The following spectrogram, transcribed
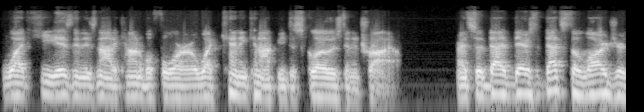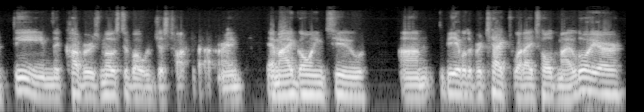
what he is and is not accountable for, or what can and cannot be disclosed in a trial. Right. So that there's that's the larger theme that covers most of what we've just talked about. Right. Am I going to um, to be able to protect what I told my lawyer,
